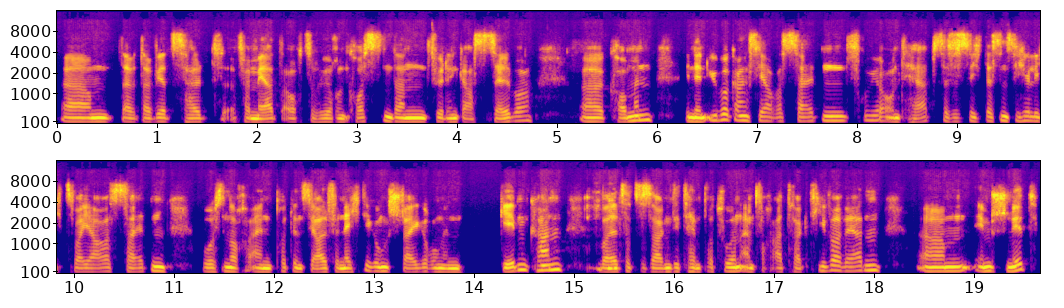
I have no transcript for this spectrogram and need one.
Ähm, da da wird es halt vermehrt auch zu höheren Kosten dann für den Gast selber äh, kommen. In den Übergangsjahreszeiten, Frühjahr und Herbst, das, ist, das sind sicherlich zwei Jahreszeiten, wo es noch ein Potenzial für Nächtigungssteigerungen geben kann, mhm. weil sozusagen die Temperaturen einfach attraktiver werden ähm, im Schnitt.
